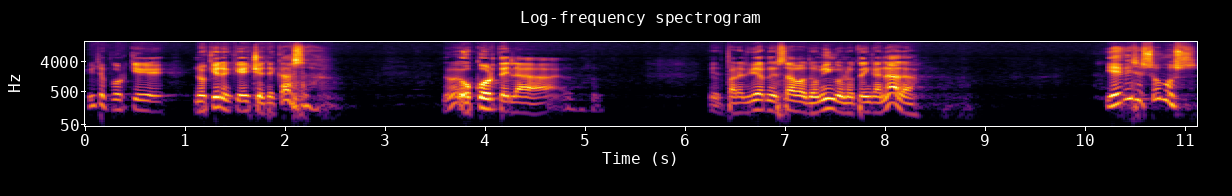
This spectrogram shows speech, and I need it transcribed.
¿viste? Porque no quieren que eche de casa. O corte la... Para el viernes, sábado, domingo no tenga nada. Y a veces somos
